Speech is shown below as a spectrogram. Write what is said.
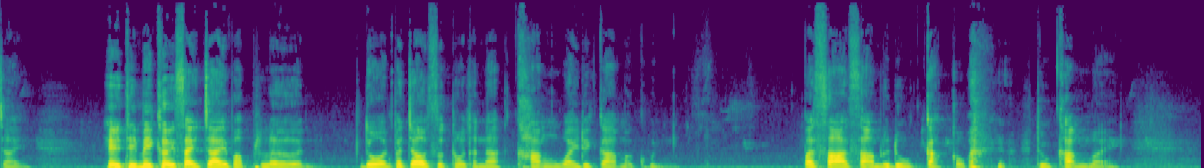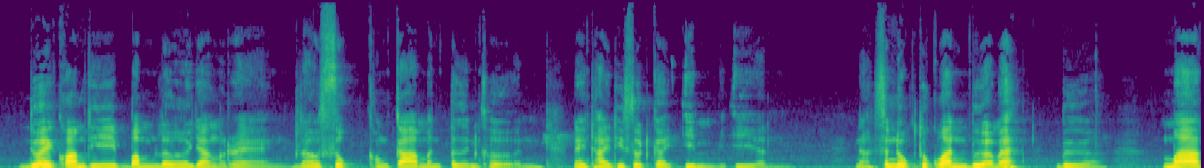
ใจ เหตุที่ไม่เคยใส่ใจ เพราะเพลิน โดนพระเจ้าสุดโทธนะขังไว้ด้วยกามคุณประสาทสามฤดูกักเขาไว้ถูกขังไว้ ด้วยความที่บำเลออย่างแรง แล้วสุขของกามมันตื้นเขิน ในท้ายที่สุดก็อิ่มเอียนนะสนุกทุกวันเบื่อไหมเบื่อ มาก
